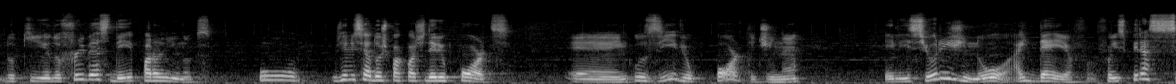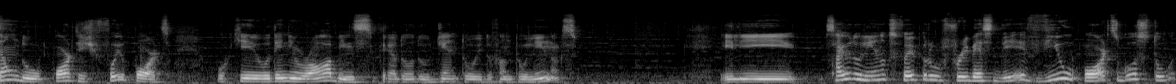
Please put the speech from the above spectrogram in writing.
do que do FreeBSD para o Linux. O gerenciador de pacote dele, o Ports, é, inclusive o Portage, né? Ele se originou, a ideia, foi a inspiração do Portage, foi o Ports, porque o Danny Robbins, criador do Gentoo e do Funtoo Linux, ele saiu do Linux, foi para o FreeBSD, viu o Ports, gostou,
